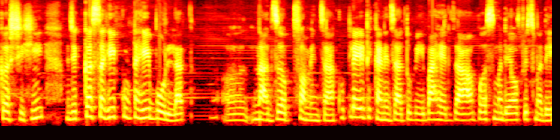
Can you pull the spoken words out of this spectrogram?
कशीही म्हणजे कसंही कुठंही बोललात ना जप स्वामींचा. कुठल्याही ठिकाणी जा तुम्ही बाहेर जा बसमध्ये ऑफिसमध्ये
